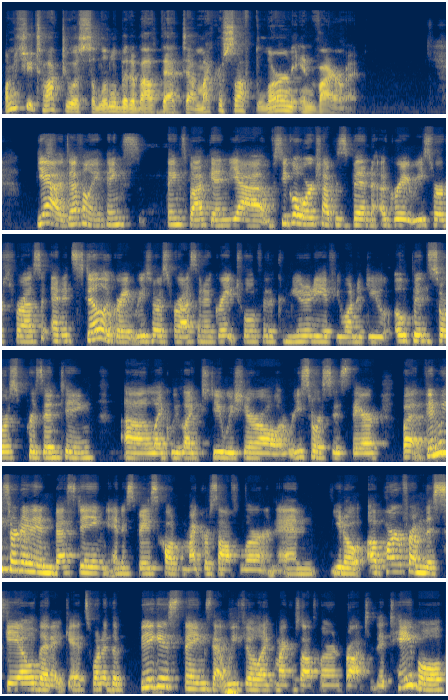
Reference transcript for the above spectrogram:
Why don't you talk to us a little bit about that uh, Microsoft Learn environment? Yeah, definitely. Thanks, Thanks, Buck. And yeah, SQL Workshop has been a great resource for us, and it's still a great resource for us and a great tool for the community. If you want to do open source presenting, uh, like we like to do, we share all our resources there. But then we started investing in a space called Microsoft Learn. And, you know, apart from the scale that it gets, one of the biggest things that we feel like Microsoft Learn brought to the table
